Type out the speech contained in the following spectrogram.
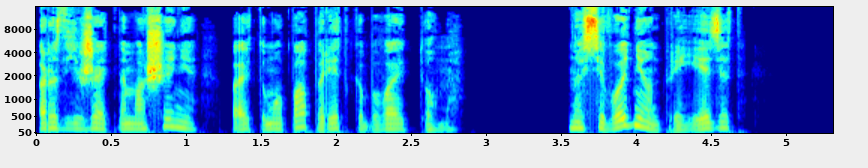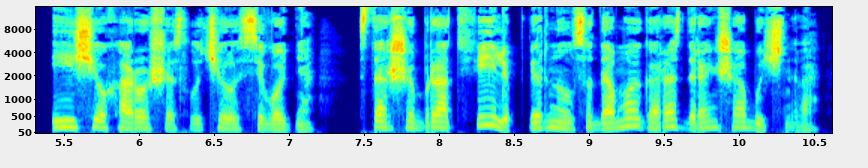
разъезжать на машине, поэтому папа редко бывает дома. Но сегодня он приедет. И еще хорошее случилось сегодня. Старший брат Филипп вернулся домой гораздо раньше обычного —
